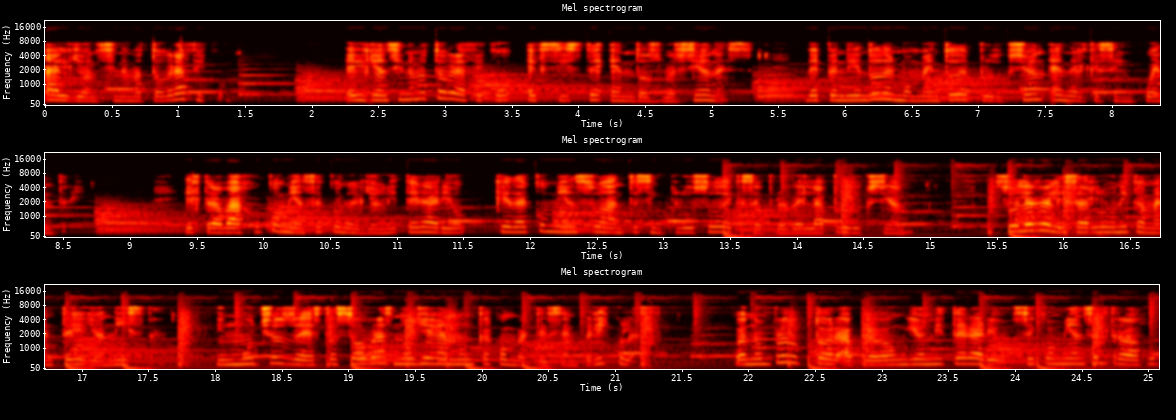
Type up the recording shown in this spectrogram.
al guion cinematográfico. El guion cinematográfico existe en dos versiones, dependiendo del momento de producción en el que se encuentre. El trabajo comienza con el guion literario, que da comienzo antes incluso de que se apruebe la producción. Suele realizarlo únicamente el guionista, y muchas de estas obras no llegan nunca a convertirse en películas. Cuando un productor aprueba un guion literario, se comienza el trabajo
